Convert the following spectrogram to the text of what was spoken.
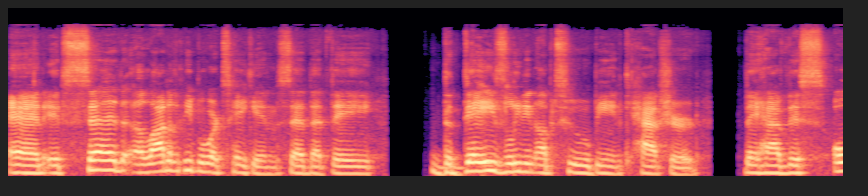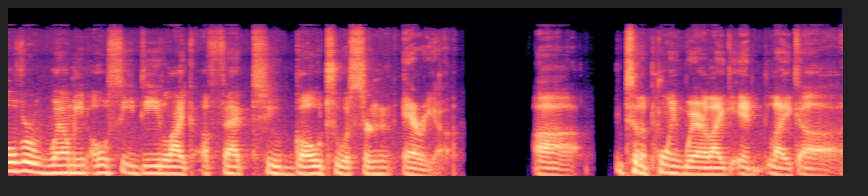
and it said a lot of the people who are taken said that they the days leading up to being captured they have this overwhelming ocd like effect to go to a certain area uh to the point where like it like uh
